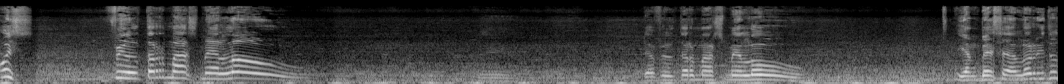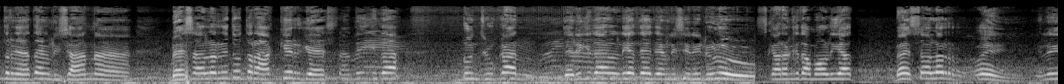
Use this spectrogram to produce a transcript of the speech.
Wis. Filter marshmallow. Nih. Ada filter marshmallow. Yang best seller itu ternyata yang di sana. Best seller itu terakhir, guys. Nanti kita tunjukkan. Jadi kita lihat-lihat yang di sini dulu. Sekarang kita mau lihat best seller. Wih, Ini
